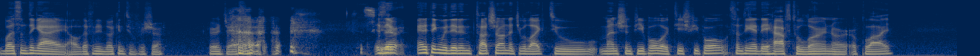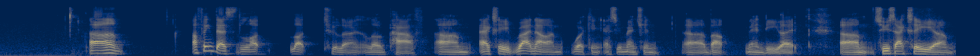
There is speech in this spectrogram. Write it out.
but something I I'll definitely look into for sure. Very interesting. Is good. there anything we didn't touch on that you would like to mention people or teach people? Something that they have to learn or apply? Um, I think there's a lot, lot to learn, a lot of path. Um, actually, right now I'm working, as you mentioned, uh, about Mandy, right? Um, she's actually um,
